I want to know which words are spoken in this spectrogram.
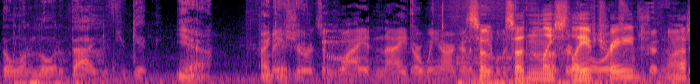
Don't want to lower the value if you get me. Yeah, I Make get sure you. it's a quiet night, or we aren't going to So, be able to suddenly keep other slave trade? shutting What?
